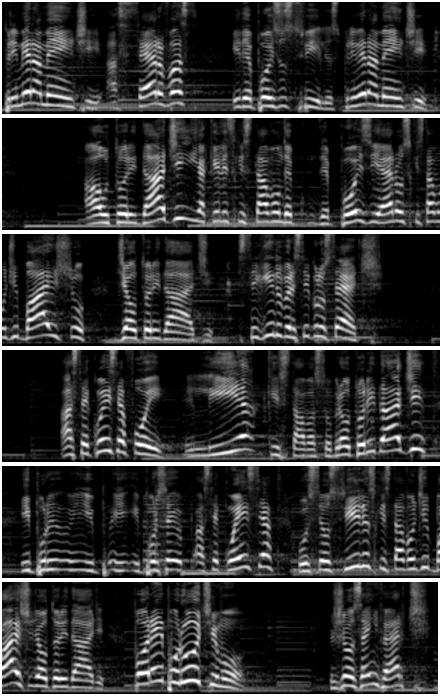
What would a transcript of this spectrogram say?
Primeiramente as servas e depois os filhos. Primeiramente a autoridade e aqueles que estavam de, depois e eram os que estavam debaixo de autoridade. Seguindo o versículo 7. A sequência foi Lia, que estava sobre a autoridade, e por, e, e, e por a sequência, os seus filhos que estavam debaixo de autoridade. Porém, por último, José inverte.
